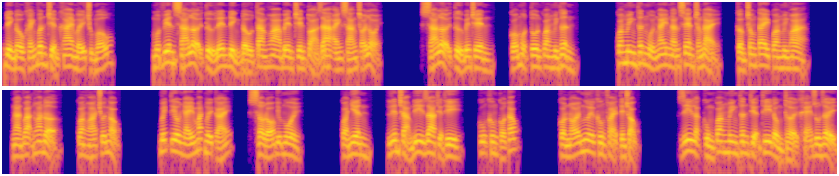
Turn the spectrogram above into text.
Đỉnh đầu khánh vân triển khai mấy chục mẫu. Một viên xá lợi tử lên đỉnh đầu tam hoa bên trên tỏa ra ánh sáng chói lọi. Xá lợi tử bên trên, có một tôn quang minh thân. Quang minh thân ngồi ngay ngắn sen trắng đài, cầm trong tay quang minh hoa. Ngàn vạn hoa nở, quang hóa chuỗi ngọc. Bích tiêu nháy mắt mấy cái, sau đó bị môi. Quả nhiên, liên trảm đi ra thiệt thi, cũng không có tóc. Còn nói ngươi không phải tên trọc di lặc cùng quang minh thân thiện thi đồng thời khẽ run dậy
